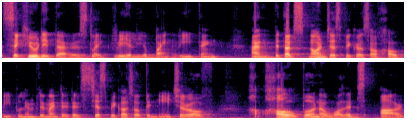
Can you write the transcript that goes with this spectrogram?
security there as like really a binary thing. And that's not just because of how people implement it, it's just because of the nature of how burner wallets are,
